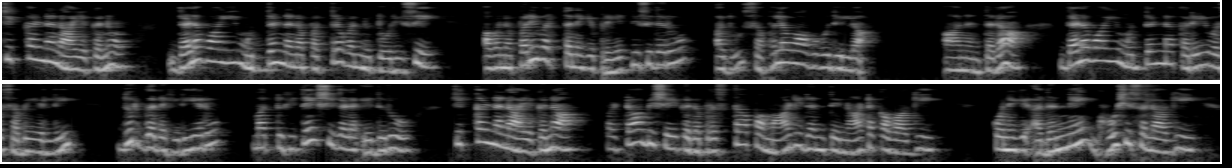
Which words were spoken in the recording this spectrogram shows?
ಚಿಕ್ಕಣ್ಣ ನಾಯಕನು ದಳವಾಯಿ ಮುದ್ದಣ್ಣನ ಪತ್ರವನ್ನು ತೋರಿಸಿ ಅವನ ಪರಿವರ್ತನೆಗೆ ಪ್ರಯತ್ನಿಸಿದರೂ ಅದು ಸಫಲವಾಗುವುದಿಲ್ಲ. ಆನಂತರ ದಳವಾಯಿ ಮುದ್ದಣ್ಣ ಕರೆಯುವ ಸಭೆಯಲ್ಲಿ ದುರ್ಗದ ಹಿರಿಯರು ಮತ್ತು ಹಿತೈಷಿಗಳ ಎದುರು ಚಿಕ್ಕಣ್ಣ ನಾಯಕನ ಪಟ್ಟಾಭಿಷೇಕದ ಪ್ರಸ್ತಾಪ ಮಾಡಿದಂತೆ ನಾಟಕವಾಗಿ ಕೊನೆಗೆ ಅದನ್ನೇ ಘೋಷಿಸಲಾಗಿ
